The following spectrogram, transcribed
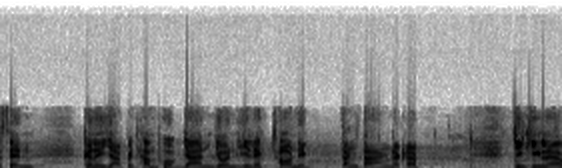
7-8%ก็เลยอยากไปทำพวกยานยนต์อิเล็กทรอนิกส์ต่างๆนะครับ จริงๆแล้ว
